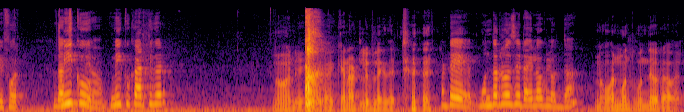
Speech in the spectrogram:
before That's- మీకు yeah. మీకు కార్తీ గారు నో అండి I cannot live like that అంటే ముందర రోజే డైలాగులు వద్దా? వన్ మంత్ ముందే రావాలి!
